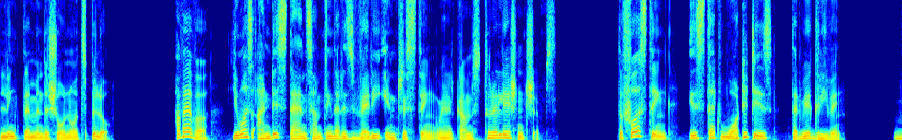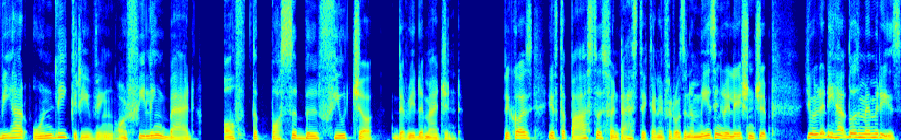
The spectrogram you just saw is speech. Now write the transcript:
link them in the show notes below. However, you must understand something that is very interesting when it comes to relationships. The first thing is that what it is that we are grieving. We are only grieving or feeling bad of the possible future that we'd imagined. Because if the past was fantastic and if it was an amazing relationship, you already have those memories.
